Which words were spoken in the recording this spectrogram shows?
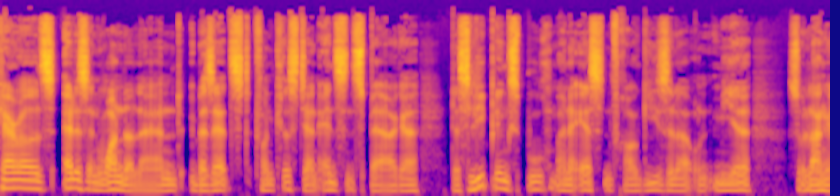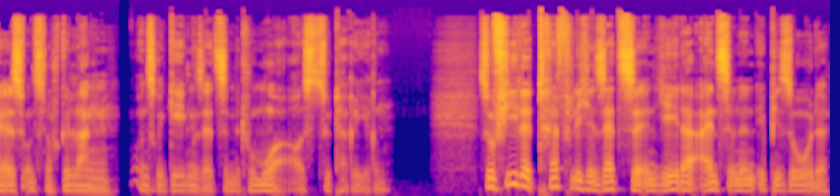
Carols Alice in Wonderland, übersetzt von Christian Enzensberger, das Lieblingsbuch meiner ersten Frau Gisela und mir, solange es uns noch gelang, unsere Gegensätze mit Humor auszutarieren. So viele treffliche Sätze in jeder einzelnen Episode,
